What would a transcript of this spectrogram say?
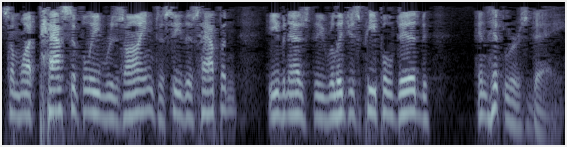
somewhat passively resigned to see this happen, even as the religious people did in Hitler's day.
